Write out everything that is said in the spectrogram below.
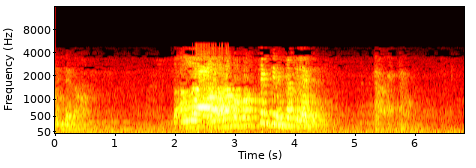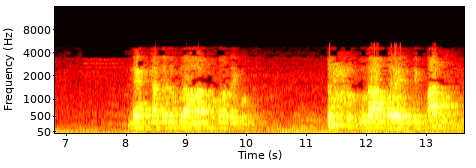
নিজে নেওয়া তো আল্লাহ আল্লাহ তো প্রত্যেক দিন হিসাব মিলাই দিচ্ছে নেক কাজের উপরে আল্লাহ সফলতাই করতেছে গুনার উপরে ইস্তিকফার করতেছে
